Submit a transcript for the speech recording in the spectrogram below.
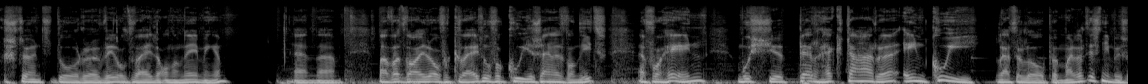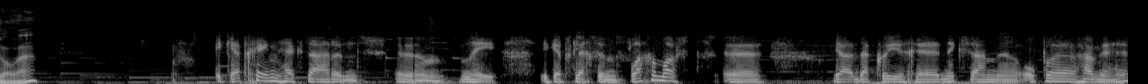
gesteund door eh, wereldwijde ondernemingen. En, maar wat wou je erover kwijt? Hoeveel koeien zijn het wel niet? En voorheen moest je per hectare één koei laten lopen. Maar dat is niet meer zo, hè? Ik heb geen hectares. ehm, nee, ik heb slechts een vlaggenmast. Eh, ja, daar kun je niks aan eh, ophangen, hè?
